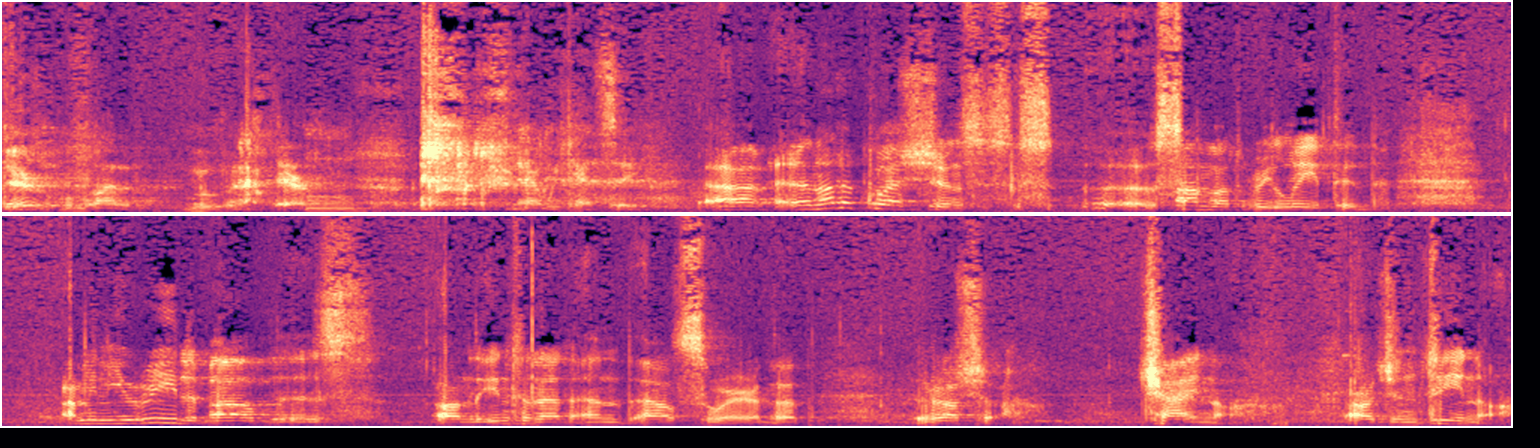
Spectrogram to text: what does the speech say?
There's a lot of movement out there that we can't see. Uh, another question, uh, somewhat related. I mean, you read about this on the internet and elsewhere that Russia, China, Argentina,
